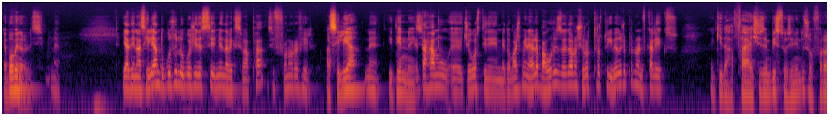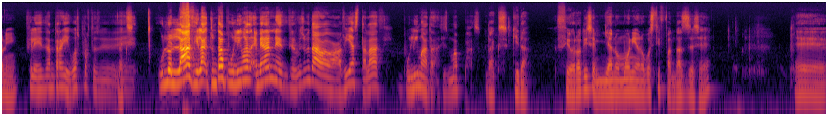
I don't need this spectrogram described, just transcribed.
Επόμενη ερώτηση. Ναι. Για την ασυλία του Κούσουλου που έχει τέσσερις μήνες να παίξει μαπά, συμφωνώ ρε φίλε. Βασιλεία, Ναι. ή τι Ε, εννοείς; τα είχα μου, ε, και εγώ στην- με το μάτς με την ΑΕΛ παγούριζα, ήταν ο χειρότερος του γηπέδου και πρέπει να τον βγάλει έξω. Ε, Κοίτα, θα έχεις εμπιστοσύνη του Σοφρόνη. Φίλε, ήταν τραγικός προχτές. ε, Εντάξει. Ούλο λάθη, λάθη. Τούν τα πουλήματα, εμένα είναι, θεωρούμε τα αβίαστα λάθη. Πουλήματα της μάπας. Εντάξει, κοίτα. Θεωρώ ότι σε μια ομόνια όπως τη φαντάζεσαι, ε,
